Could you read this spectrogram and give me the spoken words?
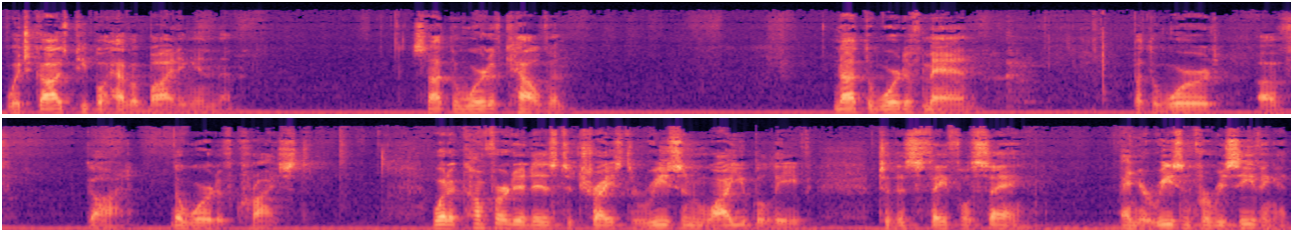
which God's people have abiding in them. It's not the word of Calvin, not the word of man, but the word of God, the word of Christ. What a comfort it is to trace the reason why you believe to this faithful saying and your reason for receiving it.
